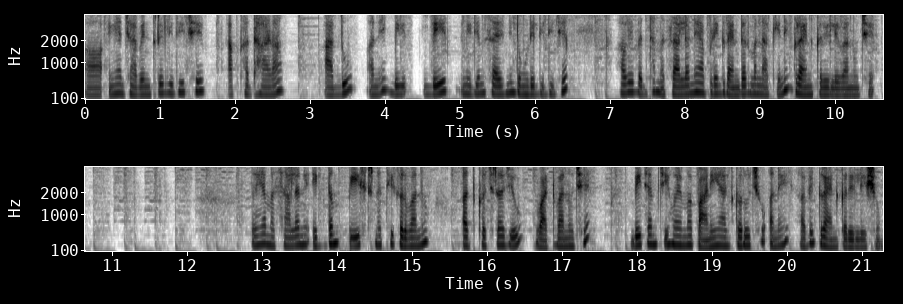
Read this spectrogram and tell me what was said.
અહીંયા જાવેન્ત્રી લીધી છે, આખા ધાણા, આદું અને બે બે મીડિયમ સાઇઝની ડુંગળી લીધી છે. હવે બધા મસાલાને આપણે ગ્રાઇન્ડરમાં નાખીને ગ્રાઇન્ડ કરી લેવાનું છે. તો અહીંયા મસાલાને એકદમ પેસ્ટ નથી કરવાનું, અધકચરા જેવું વાટવાનું છે. બે ચમચી હું એમાં પાણી એડ કરું છું અને હવે ગ્રાઇન્ડ કરી લઈશું.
